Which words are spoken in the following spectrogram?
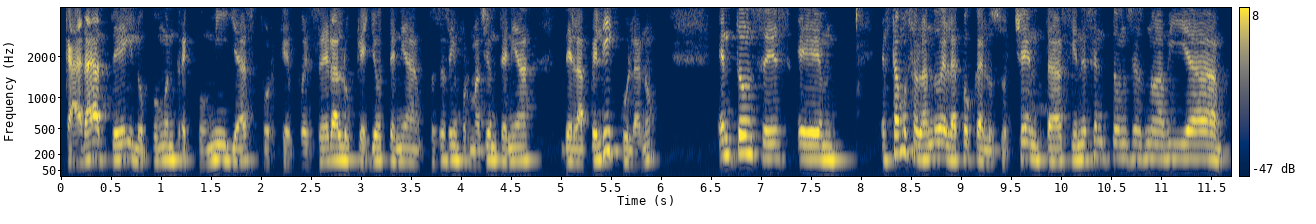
karate, y lo pongo entre comillas, porque pues era lo que yo tenía, pues esa información tenía de la película, ¿no? Entonces, em, estamos hablando de la época de los ochentas, y en ese entonces no había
